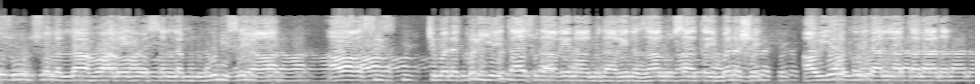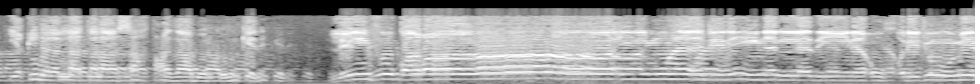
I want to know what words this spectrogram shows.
رسول صلی الله علیه وسلم نونی سي هغه. او هغه سیس چې من کړی تاسو دا غینا نو دا غینا ځانو ساتي منشي او ير کوي الله تعالی نه الله تعالی سخت عذاب ورکوونکی دی للفقراء المهاجرين الذين أخرجوا من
